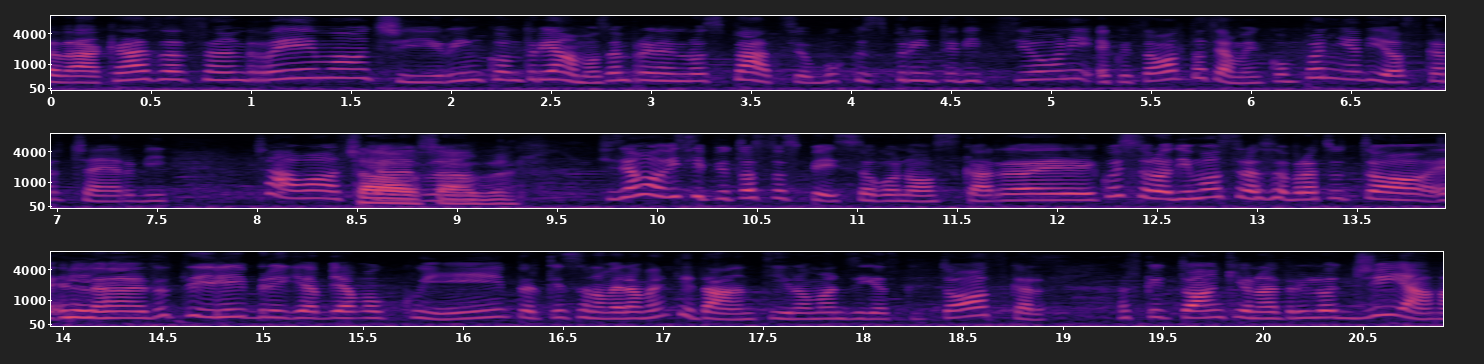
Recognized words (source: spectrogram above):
Diretta da Casa Sanremo ci rincontriamo sempre nello spazio Book Sprint Edizioni e questa volta siamo in compagnia di Oscar Cervi. Ciao Oscar. Ciao, salve. Ci siamo visti piuttosto spesso con Oscar e questo lo dimostra soprattutto il- tutti i libri che abbiamo qui perché sono veramente tanti i romanzi che ha scritto Oscar, ha scritto anche una trilogia.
